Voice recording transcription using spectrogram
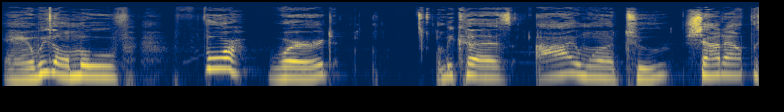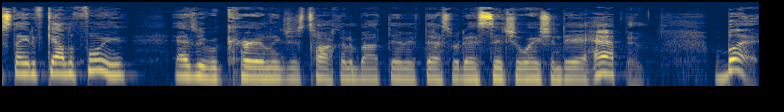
And we gonna move forward because I want to shout out the state of California as we were currently just talking about them if that's where that situation did happen. But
